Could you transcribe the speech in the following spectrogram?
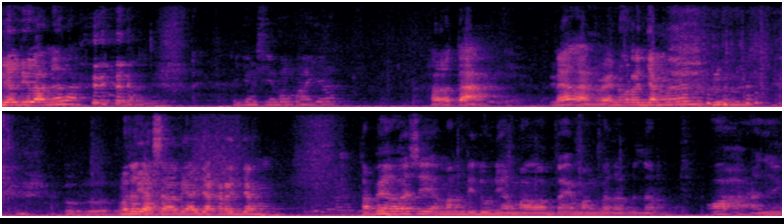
Dia dilana lah. Jeung si emang mayat. Heuh tah Nangan we nu rejengeun Goblok. lu biasa diajak rejeng Tapi heeh sih emang di dunia malam teh emang benar-benar wah anjing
